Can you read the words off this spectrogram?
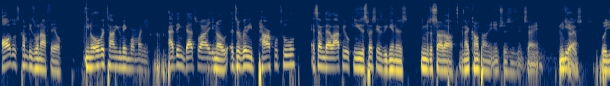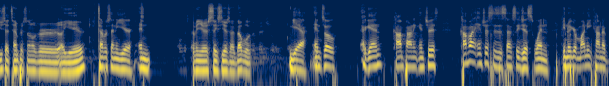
all those companies will not fail. You know, over time you make more money. I think that's why you know it's a really powerful tool and something that a lot of people can use, especially as beginners. You know, to start off. And that compounding interest is insane. Yeah. Well, you said ten percent over a year, ten percent a year, and seven years, six years, that doubles eventually. yeah, and so again, compounding interest. Compounding interest is essentially just when you know your money kind of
